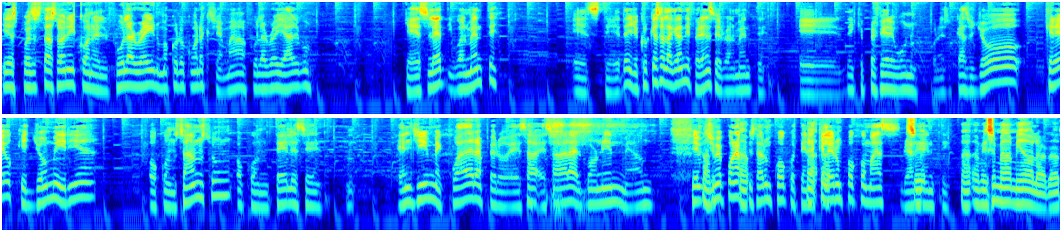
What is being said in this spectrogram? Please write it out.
Y después está Sony con el Full Array, no me acuerdo cómo era que se llamaba, Full Array algo, que es LED igualmente. Este, de, yo creo que esa es la gran diferencia realmente. eh, de qué prefiere uno con ese caso. Yo creo que yo me iría o con Samsung o con TLC. LG me cuadra, pero esa, esa hora del Burn-In me da un. Sí, sí me pone a Ah, pensar un poco. Tenía que leer un poco más realmente. A, a mí sí me da miedo, la verdad.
